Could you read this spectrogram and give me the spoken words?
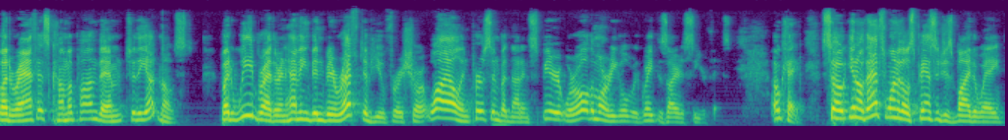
But wrath has come upon them to the utmost. But we, brethren, having been bereft of you for a short while in person, but not in spirit, we're all the more eager with great desire to see your face. Okay, so, you know, that's one of those passages, by the way,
